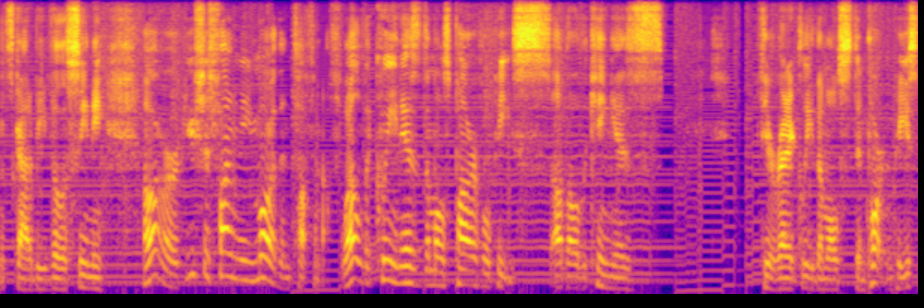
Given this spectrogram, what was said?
It's gotta be Vilicini. However, you should find me more than tough enough. Well, the queen is the most powerful piece, although the king is theoretically the most important piece.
